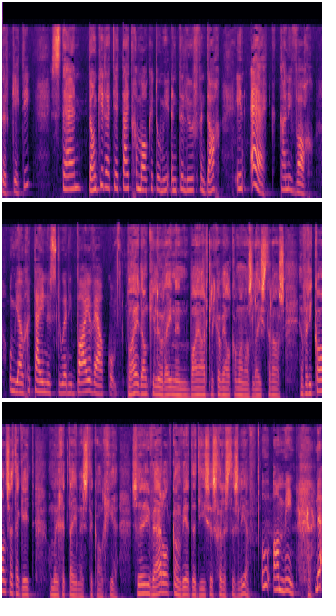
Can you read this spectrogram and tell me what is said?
Turketti. Stan, dankie dat jy tyd gemaak het om hier in te loer vandag en ek kan nie wag om jou getuienis te hoor nie. Baie welkom. Baie dankie Lorraine en baie hartlike welkom aan ons luisteraars en vir die kans wat ek het om my getuienis te kan gee sodat die wêreld kan weet dat Jesus Christus leef. O, amen. nou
